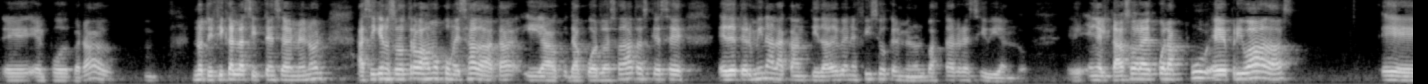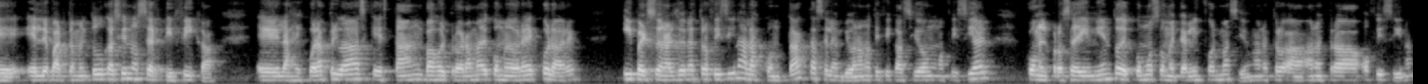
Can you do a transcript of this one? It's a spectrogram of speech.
eh, el poder, ¿verdad? Notifican la asistencia del menor. Así que nosotros trabajamos con esa data y de acuerdo a esa data es que se eh, determina la cantidad de beneficios que el menor va a estar recibiendo. en el caso de las escuelas privadas, el Departamento de Educación nos certifica las escuelas privadas que están bajo el programa de comedores escolares y personal de nuestra oficina las contacta, se le envía una notificación oficial con el procedimiento de cómo someter la información a, nuestro, a, nuestra oficina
